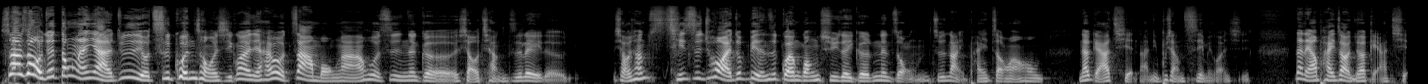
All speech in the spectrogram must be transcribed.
虽然说我觉得东南亚就是有吃昆虫的习惯，而且还会有蚱蜢啊，或者是那个小强之类的。小强其实后来就变成是观光区的一个那种，就是让你拍照，然后你要给他钱啊，你不想吃也没关系。但你要拍照，你就要给他钱。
